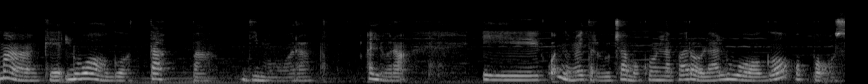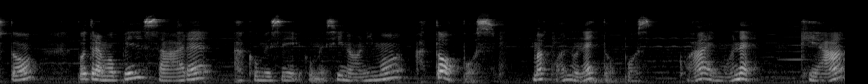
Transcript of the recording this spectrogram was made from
ma anche luogo, tappa dimora. Allora, e quando noi traduciamo con la parola luogo o posto, potremmo pensare a come, se, come sinonimo a topos, ma qua non è topos, qua è monè, che ha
